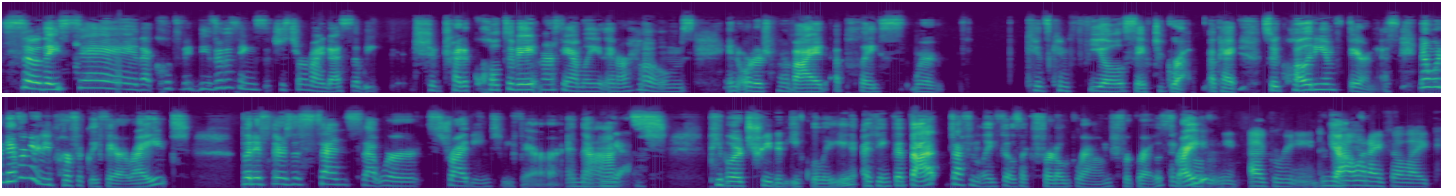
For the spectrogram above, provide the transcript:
so they say that cultivate these are the things that just to remind us that we should try to cultivate in our family in our homes in order to provide a place where kids can feel safe to grow. Okay. So equality and fairness. Now, we're never going to be perfectly fair, right? But if there's a sense that we're striving to be fair and that Yeah. people are treated equally, I think that that definitely feels like fertile ground for growth, right? Agreed. Agreed. Yeah. That one I feel like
